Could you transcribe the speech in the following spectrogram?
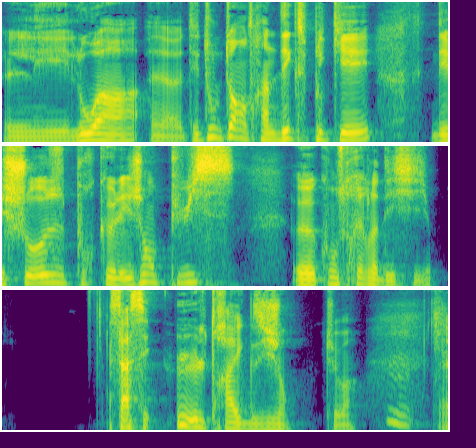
les lois. tu es tout le temps en train d'expliquer des choses pour que les gens puissent euh, construire leurs décisions. Ça, c'est ultra exigeant, tu vois. Mm. Euh,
